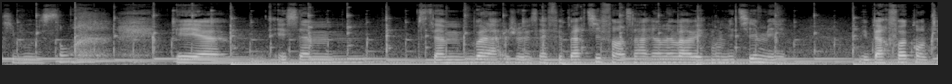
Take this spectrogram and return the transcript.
qui, vous sent. Et, euh, et ça me. Ça, voilà, je, ça fait partie, ça n'a rien à voir avec mon métier, mais, mais parfois, quand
